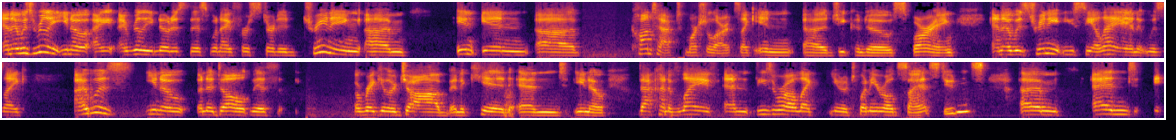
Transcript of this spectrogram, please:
and I was really, you know, I, I, really noticed this when I first started training um, in in uh, contact martial arts, like in uh, Jeet Kune Do sparring. And I was training at UCLA, and it was like I was, you know, an adult with a regular job and a kid and you know that kind of life. And these were all like you know 20 year old science students. Um, and it,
